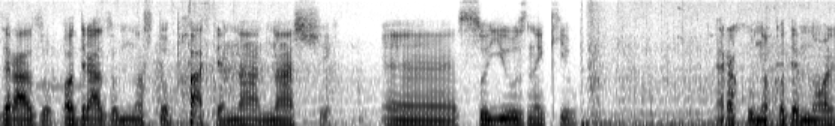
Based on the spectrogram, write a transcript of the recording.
зразу одразу наступати на наших е, союзників. Рахунок 1-0.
